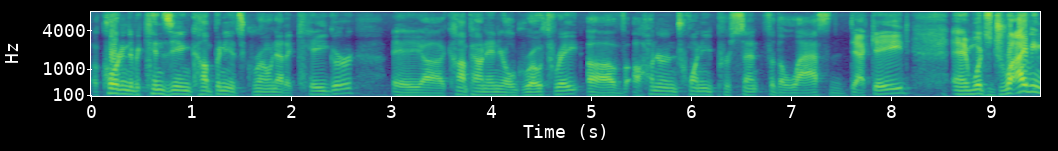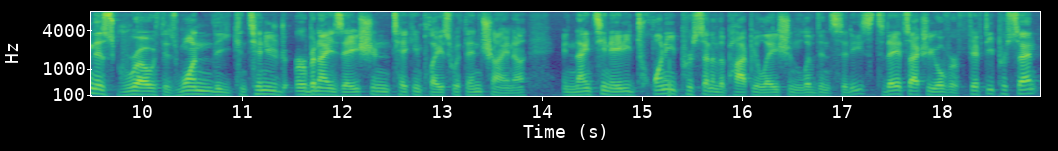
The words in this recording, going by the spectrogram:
According to McKinsey and Company, it's grown at a CAGR, a uh, compound annual growth rate of 120% for the last decade. And what's driving this growth is one, the continued urbanization taking place within China. In 1980, 20% of the population lived in cities. Today, it's actually over 50%,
